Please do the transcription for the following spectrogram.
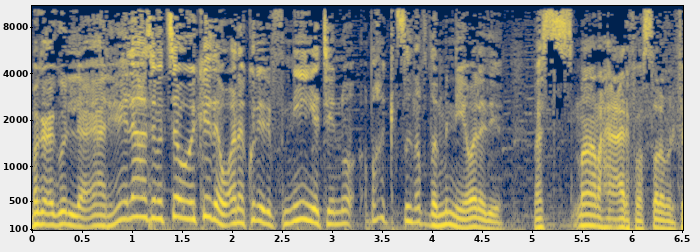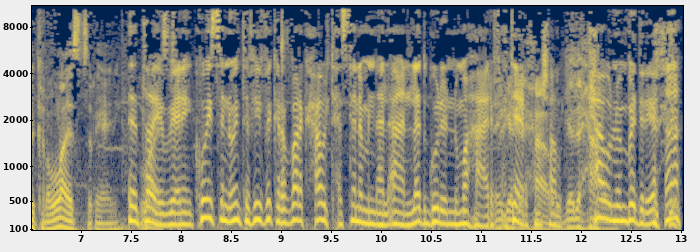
بقعد أقول لعيالي إيه لازم تسوي كذا. وأنا كل اللي في نيتي إنه أبغاك تصير أفضل مني يا ولدي. بس ما راح أعرف اوصلهم الفكرة الله يستر يعني. الله طيب يستر. يعني كويس إنه أنت في فكرة في بالك حاول تحسنها من الآن. لا تقول إنه ما حعرف حتعرف إن شاء الله. حاول من بدري. قاعد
